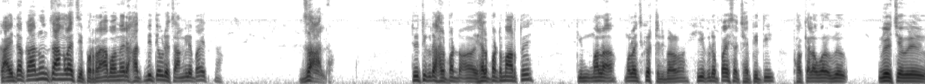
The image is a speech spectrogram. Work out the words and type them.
कायदा कानून चांगलाच आहे पण राबवणारे हातबी तेवढे चांगले पाहिजेत ना. झालं. तो तिकडे हलपाट हेलपाट मारतोय की मला मुलाची कस्टडी मिळावं ही इकडे पैसा छापीती ठोक्याला वर वेळ वेळच्या वेळी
